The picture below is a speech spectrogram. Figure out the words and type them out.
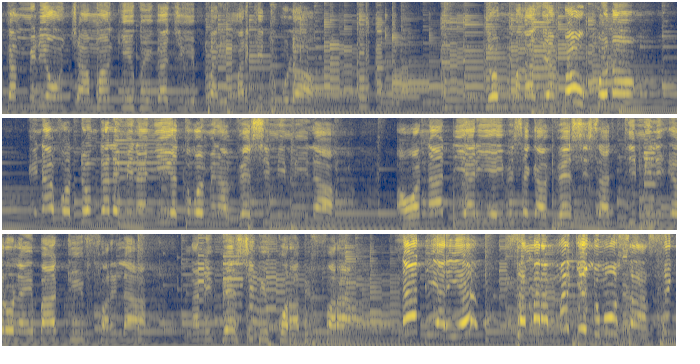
i ka miliyɔnw caman k'i kun i ka jigin pari mariki dugu la don magasinbaw kɔnɔ i n'a fɔ donkale min na n'i ye cogo min na vɛsi min b'i la awɔ n'a diyar'i ye i bɛ se ka vɛsi san dix mille euro la i b'a don i fari la nka ni vɛsi b'i kɔrɔ a bɛ fara n'a diyar'i ye samara mariki ɲumanw san cinq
